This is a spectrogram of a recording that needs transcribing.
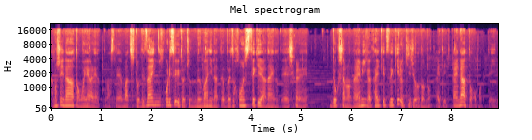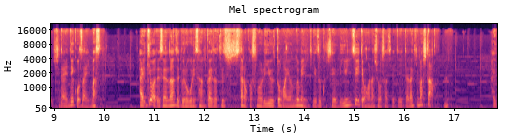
楽しいなと思いながらやってますね。まあちょっとデザインに凝りすぎるとちょっと沼になって別に本質的ではないので、しっかりね、読者の悩みが解決できる記事をどんどん書いていきたいなと思っている次第でございます。はい、今日はですね、なぜブログに3回挫折したのか、その理由と、まあ、4度目に継続している理由についてお話をさせていただきました。はい。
